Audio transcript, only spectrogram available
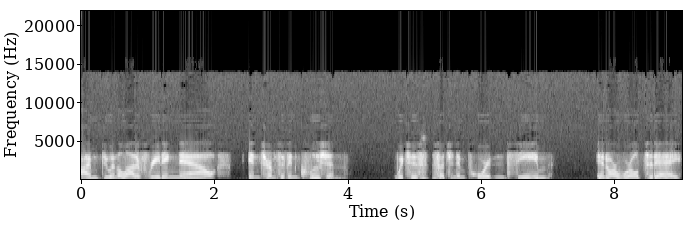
I'm doing a lot of reading now in terms of inclusion, which is mm-hmm. such an important theme in our world today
